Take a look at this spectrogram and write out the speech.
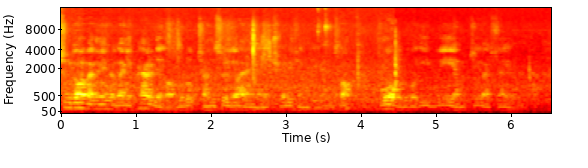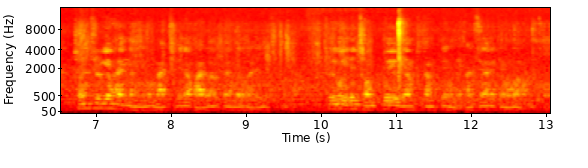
충격을 받으면 혈관이 파열되고 무릎 전술개 활액낭에 출혈이 생기면서 부어오르고 이 부위에 염증이 발생하게 됩니다. 전술개 활액낭염은 마취이나 과도한 소양과도 관련이 있습니다. 그리고 이는 전부에 의한 부상 때문에 발생하는 경우가 많고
